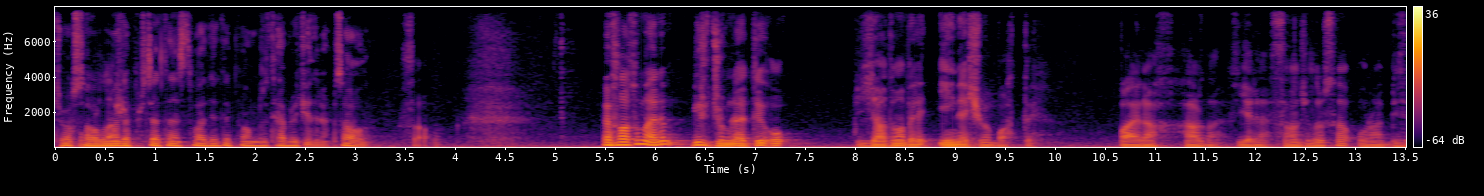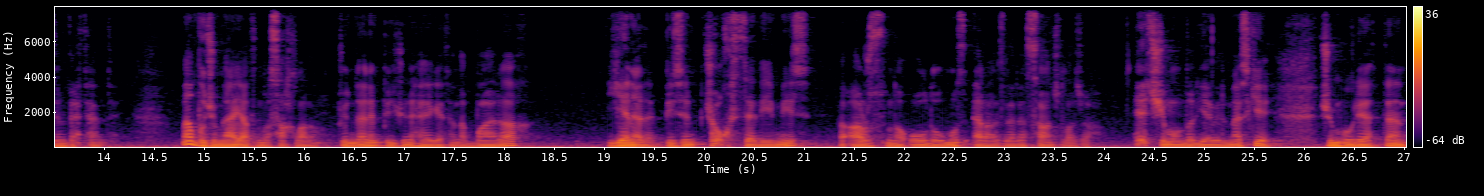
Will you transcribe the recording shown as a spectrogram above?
Çox sağ olun. Mən də fürsətdən istifadə edib hamınızı təbrik edirəm. Sağ olun. Sağ olun. Əflatun müəllim bir cümlədir, o yadıma belə iynə kimi batdı. Bayraq harda yerə sancılırsa, ora bizim vətəndir. Mən bu cümləyi yadımda saxladım. Gündənin bir günü həqiqətən də bayraq yenə də bizim çox istədiyimiz və arzusunda olduğumuz ərazilərə sancılacaq. Heç kim onda deyə bilməz ki, Cümhuriyyətdən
